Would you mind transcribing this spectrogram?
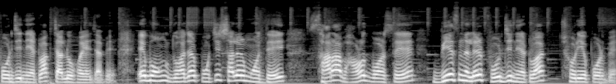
ফোর জি নেটওয়ার্ক চালু হয়ে যাবে। এবং দু হাজার পঁচিশ সালের মধ্যেই সারা ভারতবর্ষে বিএসএনএলের ফোর জি নেটওয়ার্ক ছড়িয়ে পড়বে।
